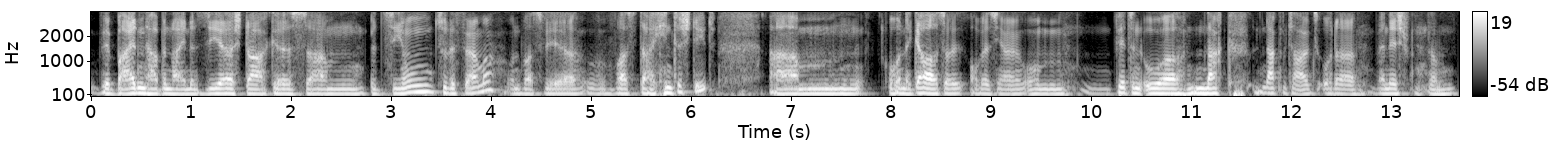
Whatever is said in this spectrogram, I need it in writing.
wir beiden haben eine sehr starke ähm, Beziehung zu der Firma und was wir, was dahinter steht. Ähm, und egal, also, ob es ja um 14 Uhr nach, nachmittags oder wenn ich ähm,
